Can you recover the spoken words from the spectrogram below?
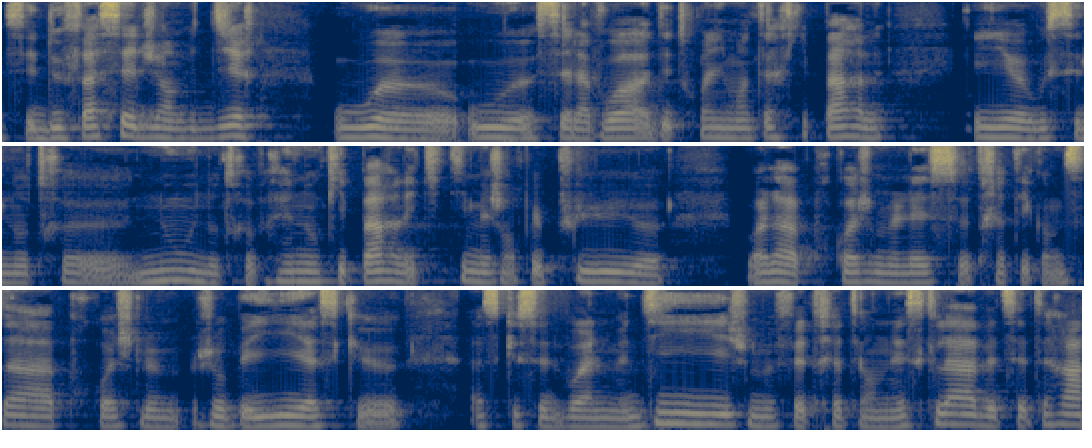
ces deux facettes, j'ai envie de dire, où, où c'est la voix des troubles alimentaires qui parle et où c'est notre nous, notre vrai nous qui parle et qui dit mais j'en peux plus, voilà, pourquoi je me laisse traiter comme ça, pourquoi j'obéis à ce que à ce que cette voix elle me dit, je me fais traiter en esclave, etc.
